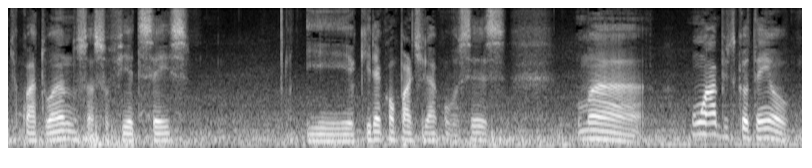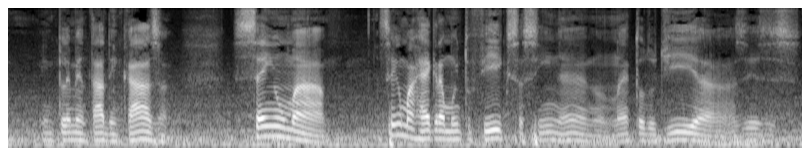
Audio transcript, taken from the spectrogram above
de 4 anos, a Sofia de 6. E eu queria compartilhar com vocês uma, um hábito que eu tenho implementado em casa sem uma sem uma regra muito fixa assim, né? Não, é todo dia, às vezes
